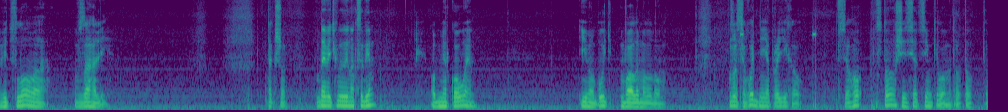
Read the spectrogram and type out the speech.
Від слова взагалі. Так що 9 хвилинок сидим, обмірковуємо і, мабуть, валимо додому. За сьогодні я проїхав всього 167 кілометрів. Тобто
